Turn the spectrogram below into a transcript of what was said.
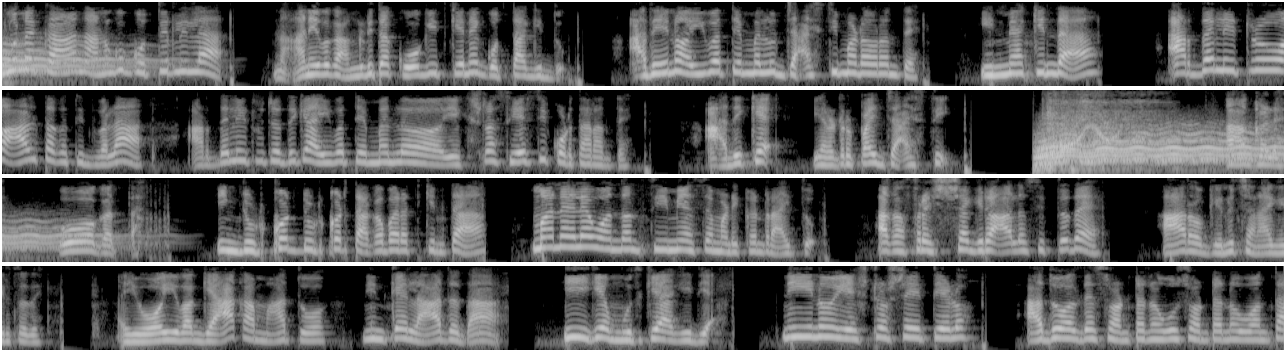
ಮೂಲಕ ನನಗೂ ಗೊತ್ತಿರ್ಲಿಲ್ಲ. ನಾನಿವಾಗ ಅಂಗಡಿ ತಕ್ಕ ಹೋಗಿದ್ಕೇನೆ ಗೊತ್ತಾಗಿದ್ದು. ಅದೇನೋ ಐವತ್ತು ಎಂ ಎಲ್ ಜಾಸ್ತಿ ಮಾಡೋರಂತೆ. ಇನ್ಯಾಕಿಂದ ಅರ್ಧ ಲೀಟ್ರು ಹಾಲು ತಗೋತಿದ್ವಲ್ಲ ಅರ್ಧ ಲೀಟ್ರ್ ಜೊತೆಗೆ ಐವತ್ತು ಎಂ ಎಲ್ ಎಕ್ಸ್ಟ್ರಾ ಸೇರಿಸಿ ಕೊಡ್ತಾರಂತೆ. ಅದಕ್ಕೆ ಎರಡು ರೂಪಾಯಿ ಜಾಸ್ತಿ. ಆಗಳೆ ಹೋಗತ್ತ? ಹಿಂಗ್ ದುಡ್ಡು ಕೊಟ್ಟು ದುಡ್ಡು ಕೊಟ್ಟು ತಗೋಬರೋದ್ಕಿಂತ ಮನೇಲೆ ಒಂದೊಂದು ಸೀಮೆ ಹಸೆ ಮಾಡಿಕೊಂಡ್ರೆ ಆಯ್ತು. ಆಗ ಫ್ರೆಶ್ ಆಗಿರೋ ಹಾಲು ಸಿಗ್ತದೆ, ಆರೋಗ್ಯನೂ ಚೆನ್ನಾಗಿರ್ತದೆ. ಅಯ್ಯೋ, ಇವಾಗ ಯಾಕ ಮಾತು? ನಿನ್ ಕೈಲಿ ಆದದ? ಹೀಗೆ ಮುದುಕಿ ಆಗಿದ್ಯಾ? ನೀನು ಎಷ್ಟು ವರ್ಷ ಐತೇಳು ಅದು ಅಲ್ಲದೆ ಸೊಂಟ ನೋವು ಸೊಂಟ ನೋವು ಅಂತ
